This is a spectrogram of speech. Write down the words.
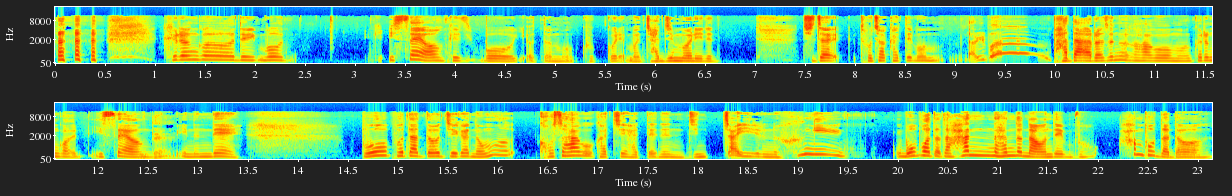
그런 것들이 뭐 있어요. 그 뭐 어떤 뭐 국골에 뭐 자진머리를 진짜 도착할 때 뭐 넓은 바다로 생각하고 뭐 그런 거 있어요. 네. 있는데 무엇보다도 제가 너무 고사하고 같이 할 때는 진짜 이런 흥이 무엇보다도 한 한도 나오는데 뭐 한보다도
